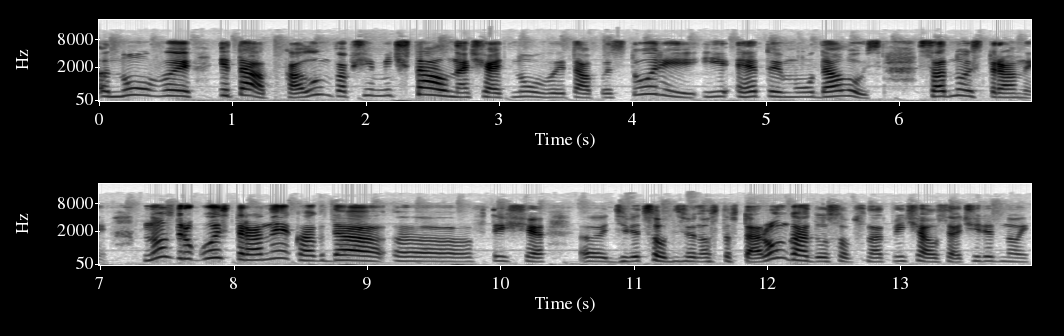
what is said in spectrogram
новый этап. Колумб вообще мечтал начать новый этап истории, и это ему удалось, с одной стороны. Но с другой стороны, когда э, в 1992 году, собственно, отмечался очередной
